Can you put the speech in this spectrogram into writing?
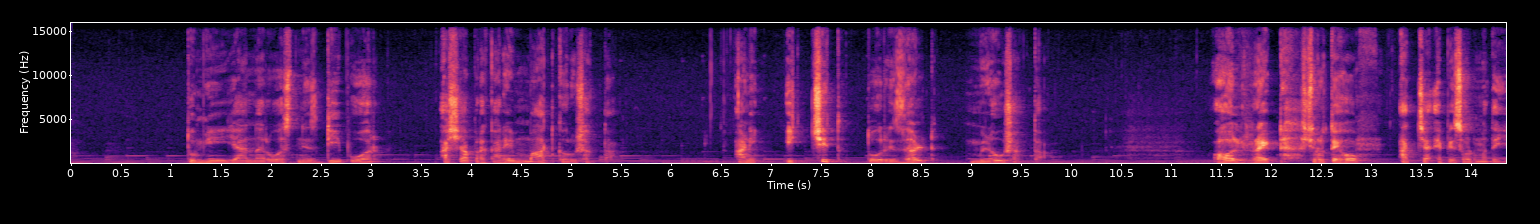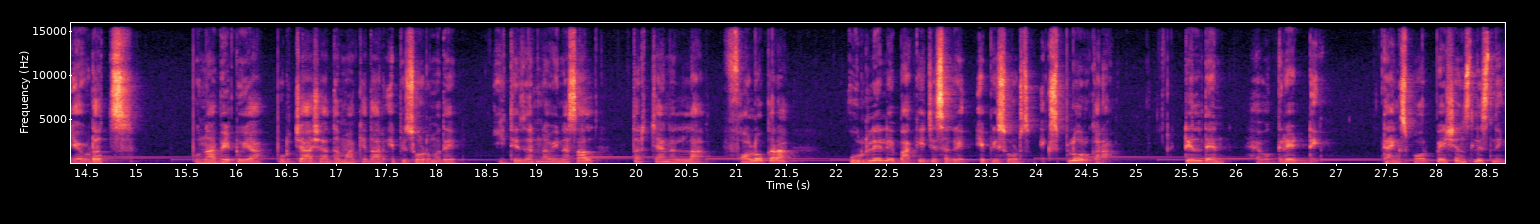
तुम्ही या नर्वसनेस डीपवर अशा प्रकारे मात करू शकता. आणि इच्छित तो रिझल्ट मिळवू शकता. ऑल राईट श्रोते हो आजच्या एपिसोडमध्ये एवढंच. पुन्हा भेटूया पुढच्या अशा धमाकेदार एपिसोडमध्ये. इथे जर नवीन असाल तर चॅनलला फॉलो करा. उरलेले बाकीचे सगळे एपिसोड्स एक्सप्लोअर करा. Till then have a great day thanks for patience listening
